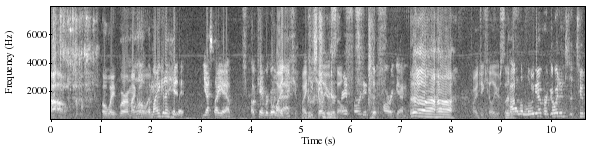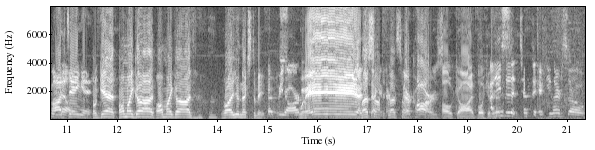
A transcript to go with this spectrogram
Uh oh. Oh wait, where am I going? Am I gonna hit it? Yes, I am. Okay, we're going Why'd back. you why'd you kill yourself? Transferred into the car again. Ah, Why'd you kill yourself? Hallelujah! We're going into the tube of Ah, hell. dang it! forget. Oh my god. Oh my god. Why are you next to me? Yes, we are. Wait a Left second. side, They're, left side. they're cars. Oh god, look at I didn't this. even attempt to hit you there, so.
